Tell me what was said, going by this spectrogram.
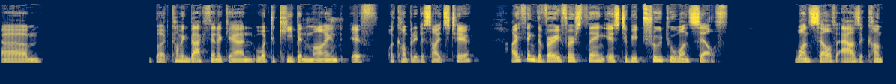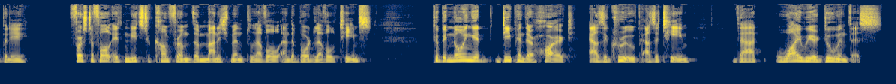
Um, but coming back then again, what to keep in mind if a company decides to? I think the very first thing is to be true to oneself. Oneself as a company, first of all, it needs to come from the management level and the board level teams to be knowing it deep in their heart as a group, as a team, that why we are doing this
